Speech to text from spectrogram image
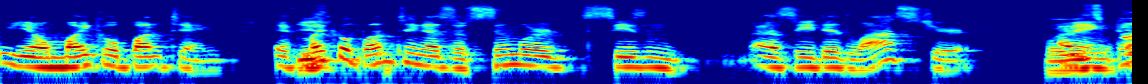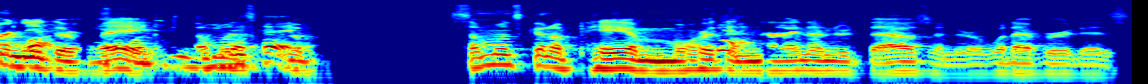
you know Michael Bunting. If Michael Bunting has a similar season as he did last year, well, I mean, on either way. Someone's gonna, someone's gonna pay him more yeah. than nine hundred thousand or whatever it is.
